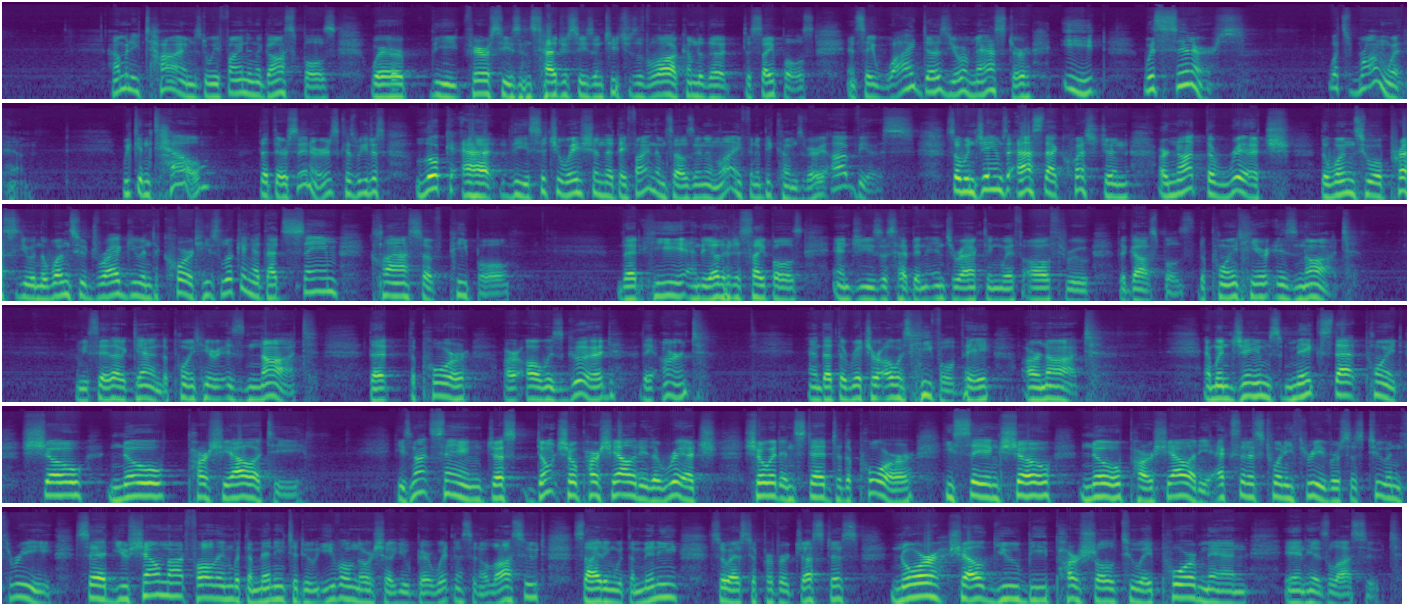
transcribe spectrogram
How many times do we find in the Gospels where the Pharisees and Sadducees and teachers of the law come to the disciples and say, Why does your master eat with sinners? What's wrong with him? We can tell that they're sinners because we just look at the situation that they find themselves in in life and it becomes very obvious. So when James asks that question, are not the rich the ones who oppress you and the ones who drag you into court, he's looking at that same class of people that he and the other disciples and Jesus had been interacting with all through the Gospels. The point here is not, let me say that again, the point here is not that the poor are always good, they aren't, and that the rich are always evil, they are not. And when James makes that point, show no partiality, He's not saying just don't show partiality to the rich, show it instead to the poor. He's saying show no partiality. Exodus 23, verses 2 and 3 said, You shall not fall in with the many to do evil, nor shall you bear witness in a lawsuit, siding with the many so as to pervert justice, nor shall you be partial to a poor man in his lawsuit.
